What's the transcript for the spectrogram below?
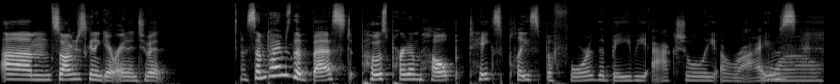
Um, so I'm just going to get right into it. Sometimes the best postpartum help takes place before the baby actually arrives. wow.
